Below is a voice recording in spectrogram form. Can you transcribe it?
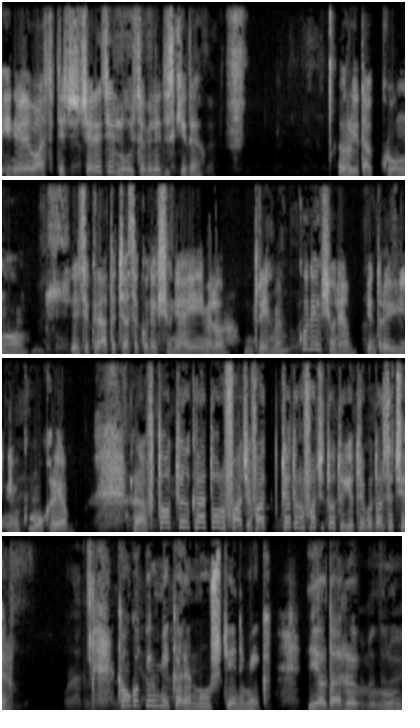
inimile voastre. Deci cereți lui să vi le deschidă. Rui, dar cum este creată această conexiune a inimilor între inime? Conexiunea între inimi. Cum o creăm? Rav, tot Creatorul face, Creatorul face totul. Eu trebuie doar să cer. Ca un copil mic care nu știe nimic. El dar uh,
